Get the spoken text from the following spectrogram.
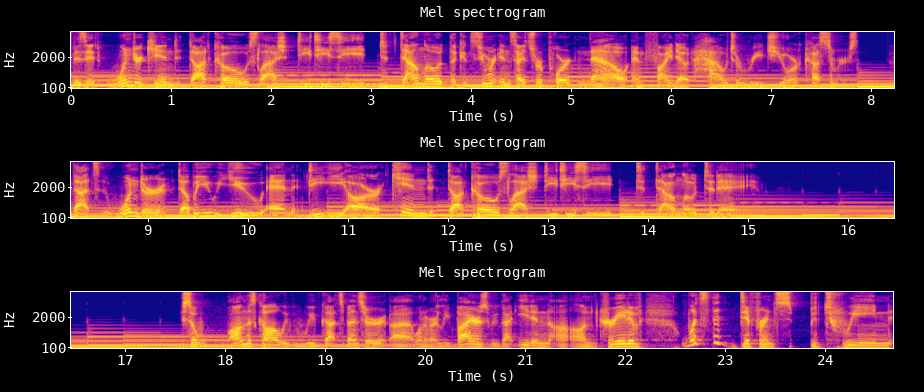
Visit wunderkind.co slash DTC to download the Consumer Insights Report now and find out how to reach your customers. That's Wunder, W U N D E R, kind.co slash DTC to download today. So, on this call, we've, we've got Spencer, uh, one of our lead buyers. We've got Eden on, on creative. What's the difference between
